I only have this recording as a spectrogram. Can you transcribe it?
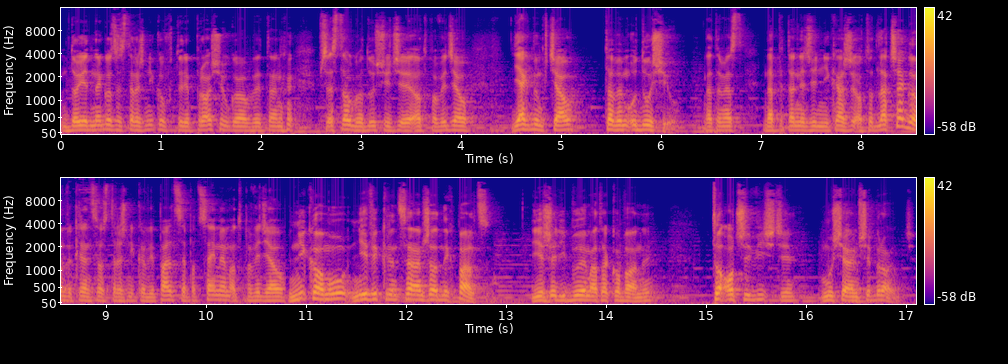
do jednego ze strażników, który prosił go, aby ten przestał go dusić, e, odpowiedział: Jakbym chciał, to bym udusił. Natomiast na pytania dziennikarzy o to, dlaczego wykręcał strażnikowi palce pod Sejmem, odpowiedział: Nikomu nie wykręcałem żadnych palców. Jeżeli byłem atakowany, to oczywiście musiałem się bronić.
